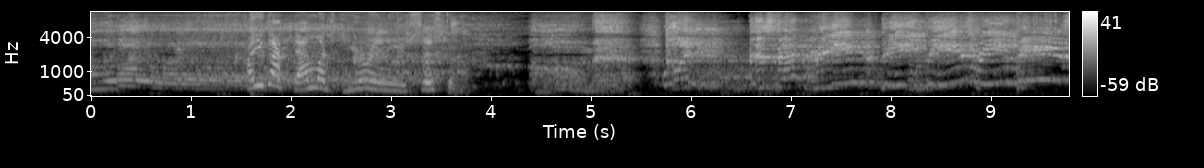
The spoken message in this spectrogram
Oh, How you got that much urine in your system? oh man. Wait, is that me? Pee pees, pee pees.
